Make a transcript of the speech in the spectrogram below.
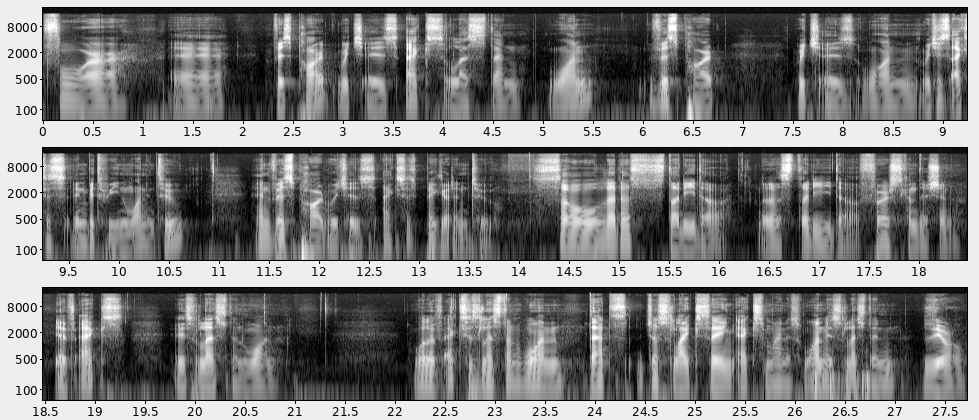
for uh, this part, which is x less than 1. This part, which is 1, which is x is in between 1 and 2. And this part, which is x is bigger than 2. So let us study the let us study the first condition. If x is less than 1, well, if x is less than 1, that's just like saying x minus 1 is less than 0.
